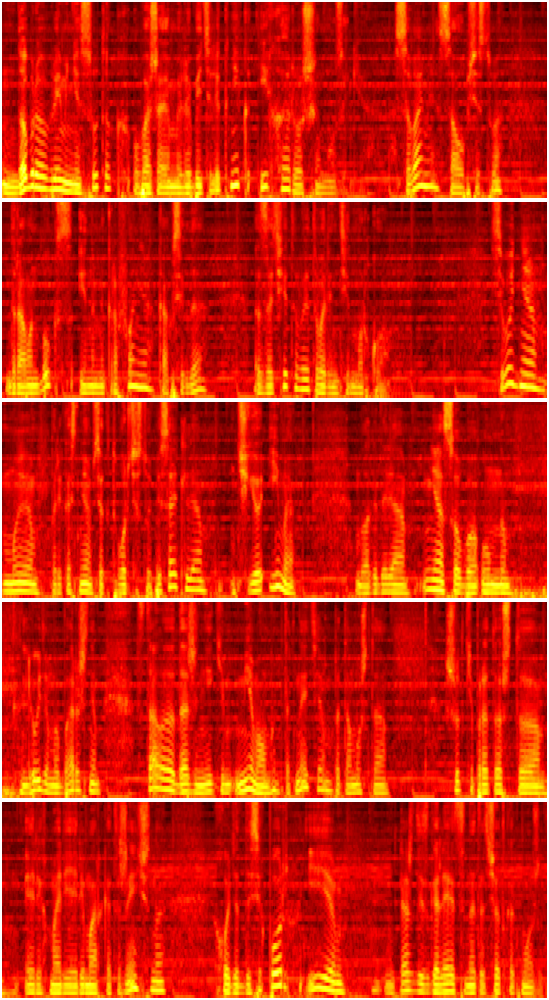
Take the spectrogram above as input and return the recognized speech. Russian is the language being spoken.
Доброго времени суток, уважаемые любители книг и хорошей музыки. С вами сообщество Drum Books и на микрофоне, как всегда, зачитывает Валентин Мурко. Сегодня мы прикоснемся к творчеству писателя, чье имя, благодаря не особо умным людям и барышням, стало даже неким мемом в интернете, потому что шутки про то, что Эрих Мария Ремарк это женщина – ходят до сих пор, и каждый изгаляется на этот счет как может.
